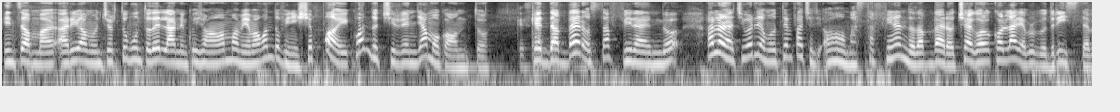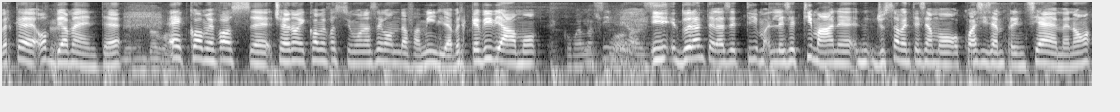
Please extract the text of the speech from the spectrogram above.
insomma arriviamo a un certo punto dell'anno in cui diciamo mamma mia, ma quando finisce? Poi quando ci rendiamo conto Che che, davvero sta finendo, allora ci guardiamo tutte in faccia e diciamo oh ma sta finendo davvero, cioè con, con l'aria proprio triste, perché ovviamente rendo conto. è come fosse, cioè noi come fossimo una seconda famiglia, perché viviamo Come alla scuola. i- durante la settima- le settimane mh, giustamente siamo quasi sempre insieme, no?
